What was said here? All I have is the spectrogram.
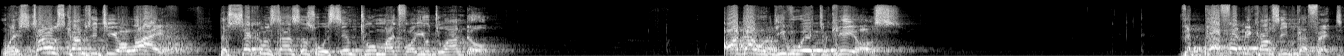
When storms comes into your life, the circumstances will seem too much for you to handle. Order will give way to chaos. The perfect becomes imperfect.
